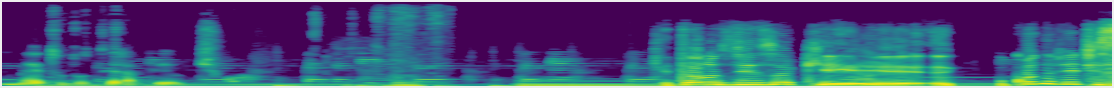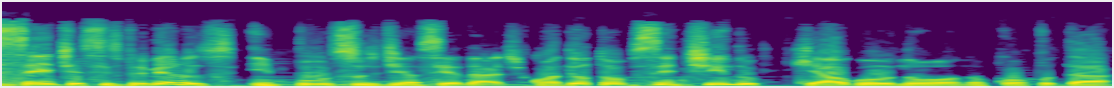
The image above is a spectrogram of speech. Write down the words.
método terapêutico. Então nos diz aqui quando a gente sente esses primeiros impulsos de ansiedade, quando eu estou sentindo que algo no, no corpo está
